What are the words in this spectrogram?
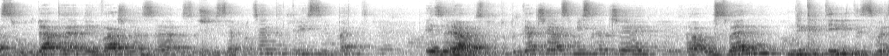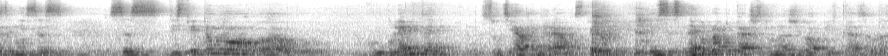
Свободата е важна за, за 60%, 35% е за равенството. Така че аз мисля, че освен негативите, свързани с, с действително големите социални неравенства и с недоброто качество на живот, бих казала,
